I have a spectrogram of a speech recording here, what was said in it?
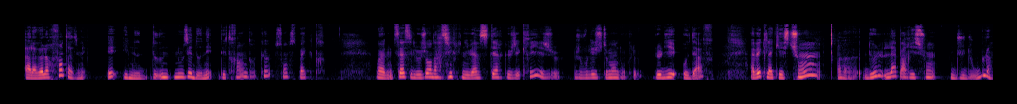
à la valeur fantasmée, et il ne nous est donné d'étreindre que son spectre. Voilà, donc ça c'est le genre d'article universitaire que j'écris, et je, voulais justement donc le lier au DAF avec la question euh, de l'apparition du double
